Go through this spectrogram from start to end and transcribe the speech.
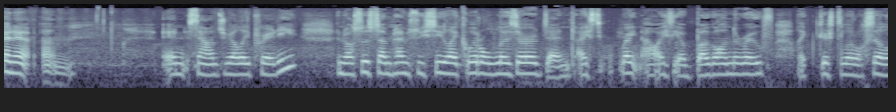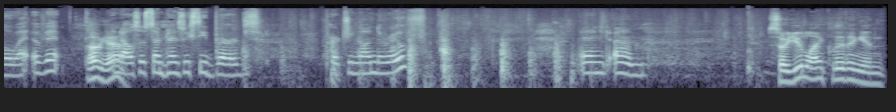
and it um, and it sounds really pretty. And also sometimes we see like little lizards, and I see, right now I see a bug on the roof, like just a little silhouette of it. Oh, yeah. And also sometimes we see birds perching on the roof. And um, So you like living in,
